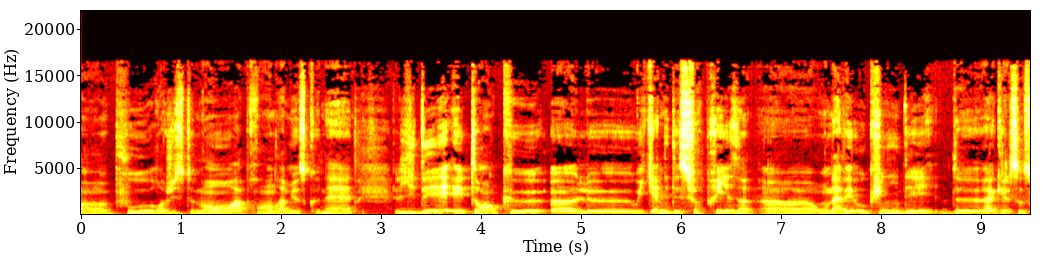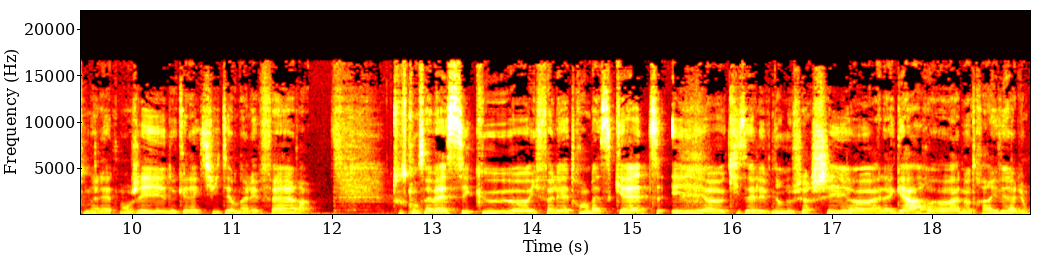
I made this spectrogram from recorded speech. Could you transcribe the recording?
euh, pour justement apprendre à mieux se connaître. L'idée étant que euh, le week-end était surprise. on n'avait aucune idée de à quelle sauce on allait être mangé, de quelle activité on allait faire. Tout ce qu'on savait, c'est qu'il fallait être en basket et qu'ils allaient venir nous chercher à la gare à notre arrivée à Lyon.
